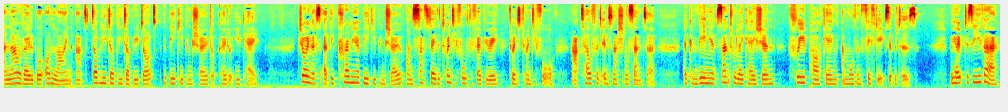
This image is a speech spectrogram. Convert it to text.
are now available online at www.thebeekeepingshow.co.uk. Join us at the premier Beekeeping Show on Saturday, the 24th of February 2024 at Telford International Centre a convenient central location, free parking, and more than 50 exhibitors. We hope to see you there.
